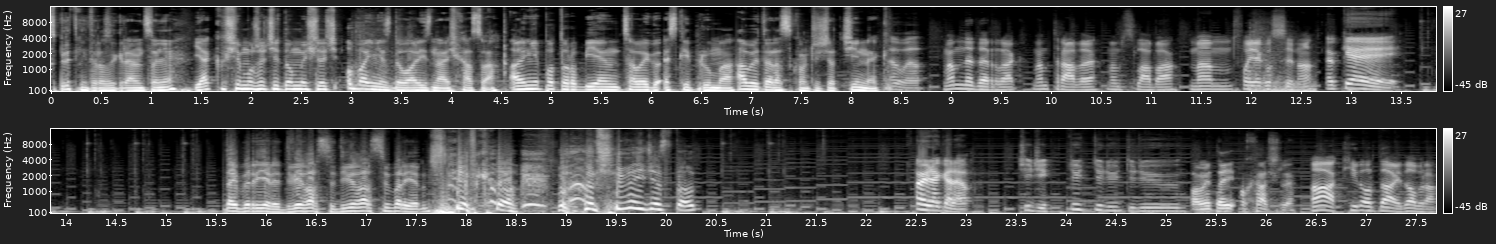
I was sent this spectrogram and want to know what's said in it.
Sprytnie to rozegrałem, co nie? Jak się możecie domyśleć, obaj nie zdołali znaleźć hasła. Ale nie po to robiłem całego escape rooma, aby teraz skończyć odcinek. Oh well. Mam netherrack, mam trawę, mam slaba, mam twojego syna. Okay. Daj bariery, dwie warstwy, dwie warstwy bariery. Szybko, bo on się wyjdzie stąd. Alright, I got out. GG. Do do do do do. Pamiętaj o haśle. A, kill or die, dobra.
